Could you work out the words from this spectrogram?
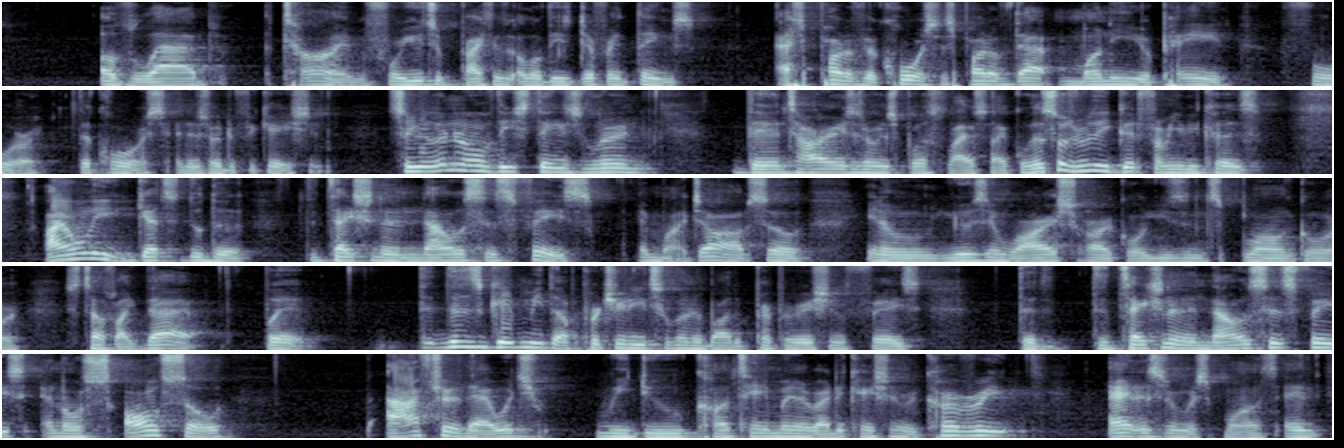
of lab time for you to practice all of these different things as part of your course, as part of that money you're paying for the course and the certification. So you learn all of these things, you learn the entire incident response lifecycle. This was really good for me because I only get to do the detection and analysis phase in my job. So, you know, using Wireshark or using Splunk or stuff like that. But this gave me the opportunity to learn about the preparation phase, the detection and analysis phase, and also after that, which we do containment, eradication, recovery, and incident response. And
